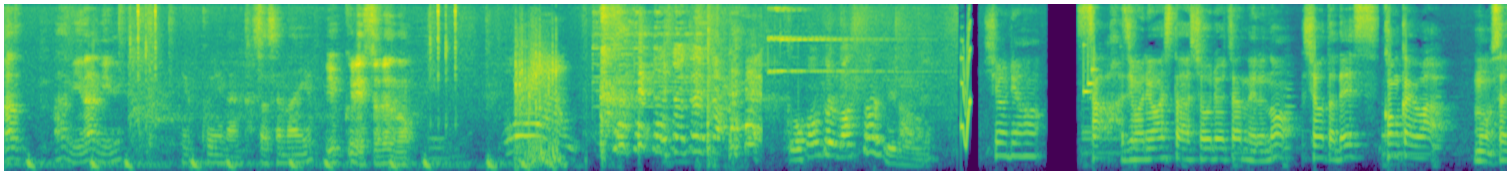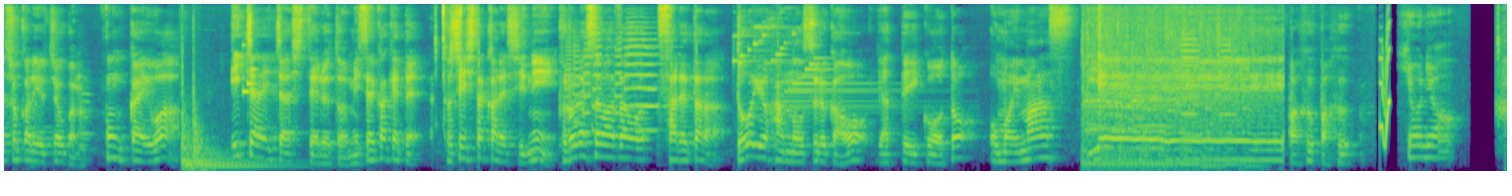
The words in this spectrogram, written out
な、なになにゆっくりなんかさせないよ。ゆっくりするの？おー。これ本当にマッサー。ジなの終了さあ始まりました少量チャンネルの翔太です今回はもう最初から言っちゃおうかな今回はイチャイチャしてると見せかけて年下彼氏にプロレス技をされたらどういう反応するかをやっていこうと思いますイエー。イパフパフひょにょ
